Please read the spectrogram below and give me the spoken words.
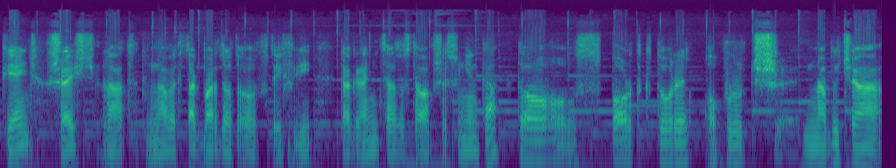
5, 6 lat, nawet tak bardzo to w tej chwili ta granica została przesunięta, to sport, który oprócz nabycia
